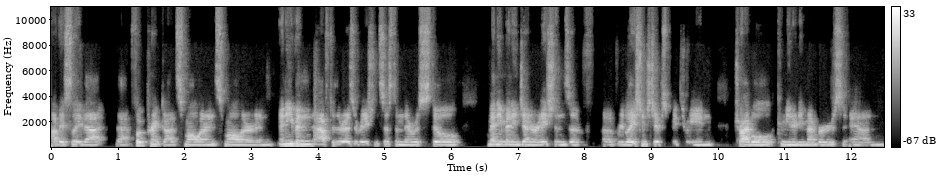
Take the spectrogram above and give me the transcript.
obviously that that footprint got smaller and smaller. And and even after the reservation system there was still many many generations of of relationships between tribal community members and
